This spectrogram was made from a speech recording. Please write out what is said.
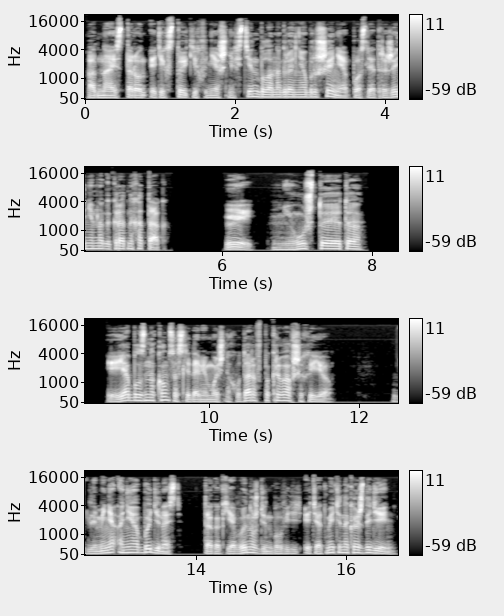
Одна из сторон этих стойких внешних стен была на грани обрушения после отражения многократных атак. «Эй, неужто это...» И я был знаком со следами мощных ударов, покрывавших ее. Для меня они обыденность, так как я вынужден был видеть эти отметины каждый день.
